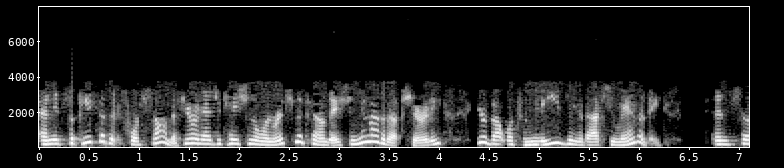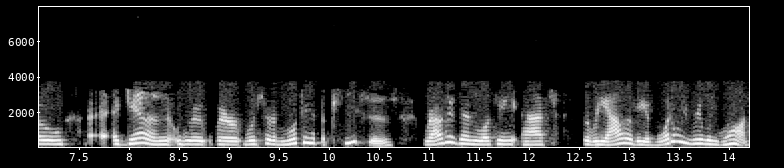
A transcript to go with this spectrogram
and it's a piece of it for some. If you're an educational enrichment foundation, you're not about charity. You're about what's amazing about humanity. And so, again, we're, we're, we're sort of looking at the pieces rather than looking at the reality of what do we really want?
